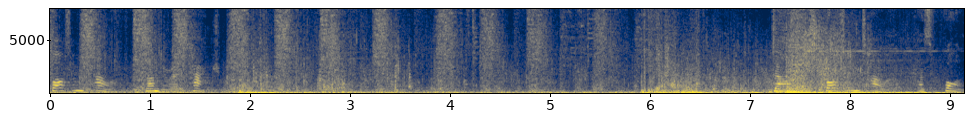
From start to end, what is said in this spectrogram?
Bottom tower is under attack. Dire's bottom tower has fallen.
